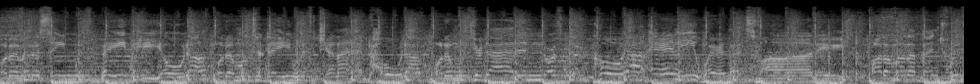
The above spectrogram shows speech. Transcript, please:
Put him in a scene with Baby Yoda. Put him on today with Jenna and Hoda. Put him with your dad in North Dakota. Anywhere that's funny. Put him on a bench with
